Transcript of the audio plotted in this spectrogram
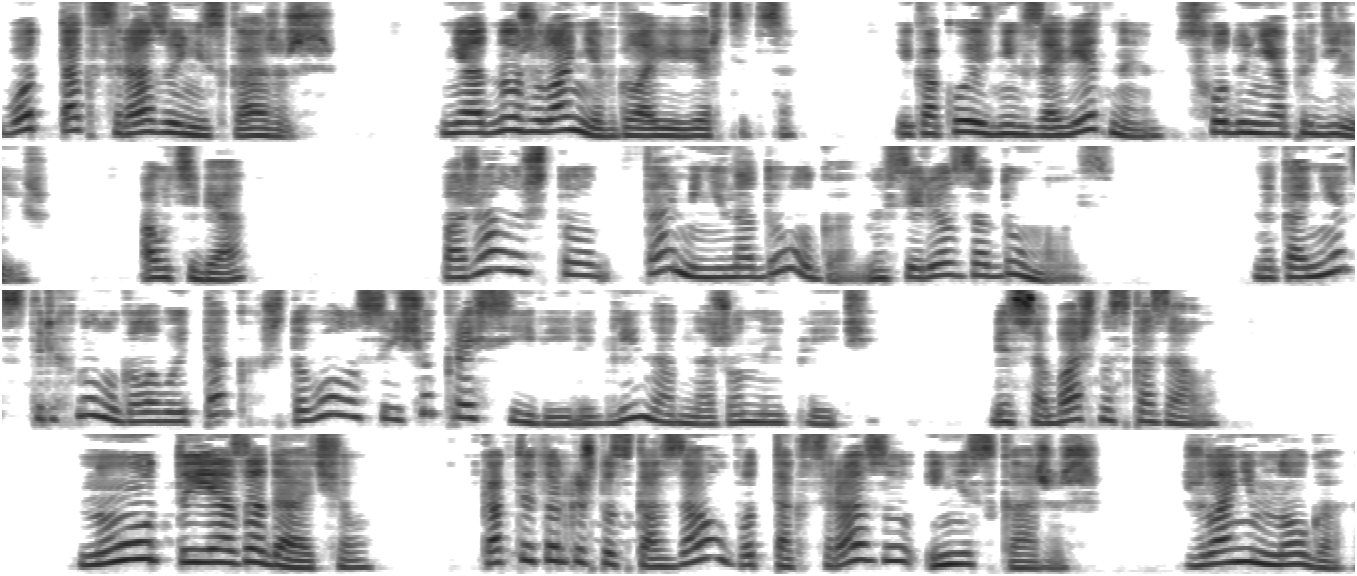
«Вот так сразу и не скажешь. Ни одно желание в голове вертится, и какое из них заветное, сходу не определишь. А у тебя?» Пожалуй, что Тами ненадолго, но всерьез задумалась. Наконец стряхнула головой так, что волосы еще красивее легли на обнаженные плечи. Бесшабашно сказала. — Ну, ты озадачил. Как ты только что сказал, вот так сразу и не скажешь. Желаний много,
